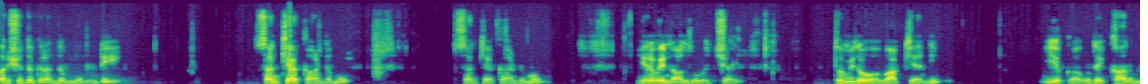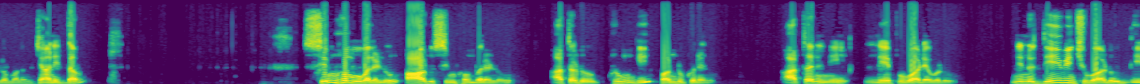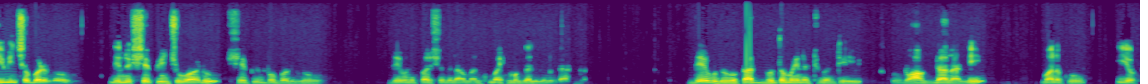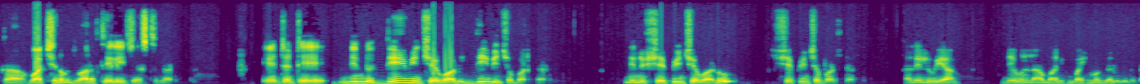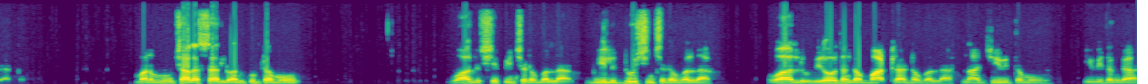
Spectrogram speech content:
పరిశుద్ధ గ్రంథంలో నుండి సంఖ్యాకాండము సంఖ్యాకాండము ఇరవై నాలుగో వచ్చాయి తొమ్మిదవ వాక్యాన్ని ఈ యొక్క ఉదయకాలంలో మనం ధ్యానిద్దాం. సింహము వలెను ఆడు సింహం వలెను అతడు కృంగి పండుకునెను. అతనిని లేపువాడెవడు? నిన్ను దీవించువాడు దీవించబడును. నిన్ను శపించువాడు శపింపబడును. దేవుని పరిషత్ నామానికి మహిమ కలిగిన గాక. దేవుడు ఒక అద్భుతమైనటువంటి వాగ్దానాన్ని మనకు ఈ యొక్క వచనం ద్వారా తెలియజేస్తున్నాడు. ఏంటంటే నిన్ను దీవించేవాడు దీవించబడతాడు. నిన్ను శపించేవాడు శపించబడతాడు. అల్లెలుయ దేవుని నామానికి మహిమ కలుగునుగా మనము చాలాసార్లు అనుకుంటాము వాళ్ళు శపించడం వల్ల వీళ్ళు దూషించడం వల్ల వాళ్ళు విరోధంగా మాట్లాడడం వల్ల నా జీవితము ఈ విధంగా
